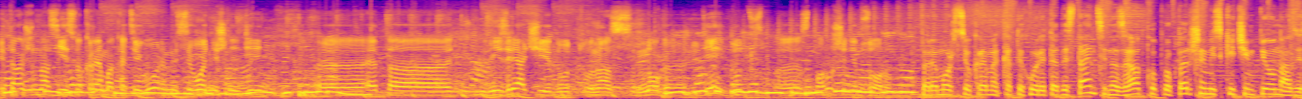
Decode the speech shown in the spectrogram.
І також у нас є окрема категорія на сьогоднішній день. Е, Это незрячі йдуть. У нас много людей йдуть з, е, порушенням зору. Переможці окремих категорій та дистанцій на згадку про перший міський чемпіонат зі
